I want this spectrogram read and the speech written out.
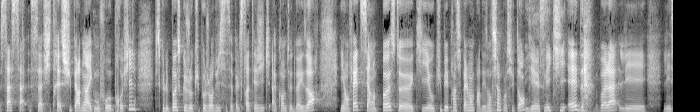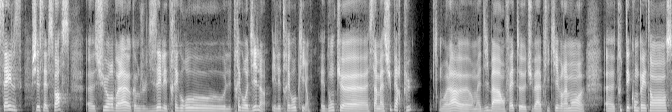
ça ça ça fitterait super bien avec mon profil puisque le poste que j'occupe aujourd'hui, ça s'appelle Strategic Account Advisor. Et en fait, c'est un poste euh, qui est occupé principalement par des anciens consultants, mais qui aide, voilà, les, les sales chez Salesforce euh, sur, voilà, comme je le disais, les très gros, les très gros deals et les très gros clients. Et donc, euh, ça m'a super plu. Voilà, on m'a dit bah en fait tu vas appliquer vraiment toutes tes compétences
